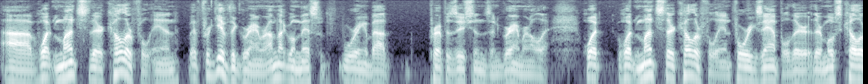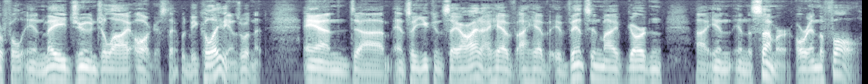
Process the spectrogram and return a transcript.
uh, what months they're colorful in. But forgive the grammar. I'm not going to mess with worrying about prepositions and grammar and all that. What what months they're colorful in. For example, they're they're most colorful in May, June, July, August. That would be caladiums, wouldn't it? And uh, and so you can say, all right, I have I have events in my garden uh, in in the summer or in the fall,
